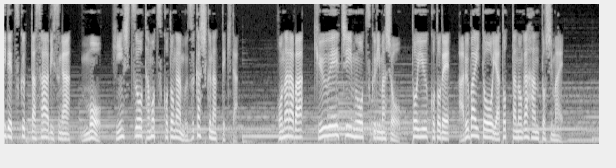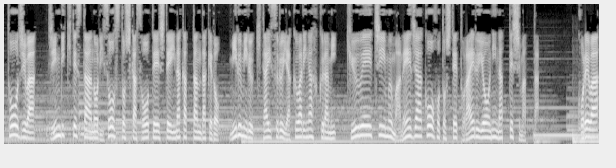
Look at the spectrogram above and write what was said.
いで作ったサービスが、もう、品質を保つことが難しくなってきた。ほならば、QA チームを作りましょう。ということで、アルバイトを雇ったのが半年前。当時は人力テスターのリソースとしか想定していなかったんだけど、みるみる期待する役割が膨らみ、QA チームマネージャー候補として捉えるようになってしまった。これは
